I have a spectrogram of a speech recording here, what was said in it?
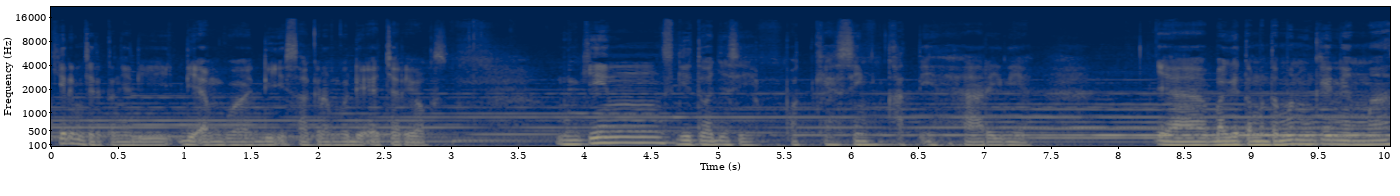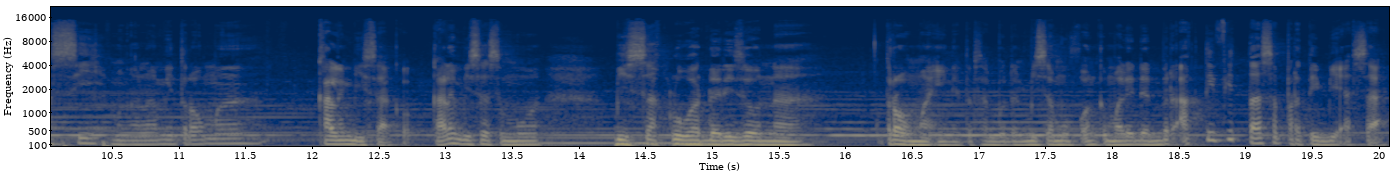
kirim ceritanya di DM gue di Instagram gue di @cheriox mungkin segitu aja sih podcast singkat hari ini ya. Ya bagi teman-teman mungkin yang masih mengalami trauma kalian bisa kok. Kalian bisa semua bisa keluar dari zona trauma ini tersebut dan bisa move on kembali dan beraktivitas seperti biasa.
